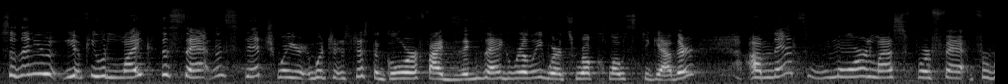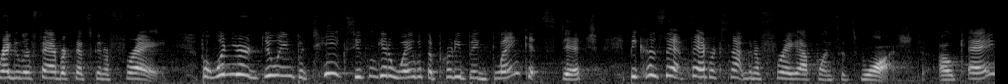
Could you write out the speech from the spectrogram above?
So then you, if you would like the satin stitch, where you're, which is just a glorified zigzag really, where it's real close together, um, that's more or less for, for regular fabric that's going to fray. But when you're doing batiks, you can get away with a pretty big blanket stitch because that fabric's not going to fray up once it's washed, okay?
